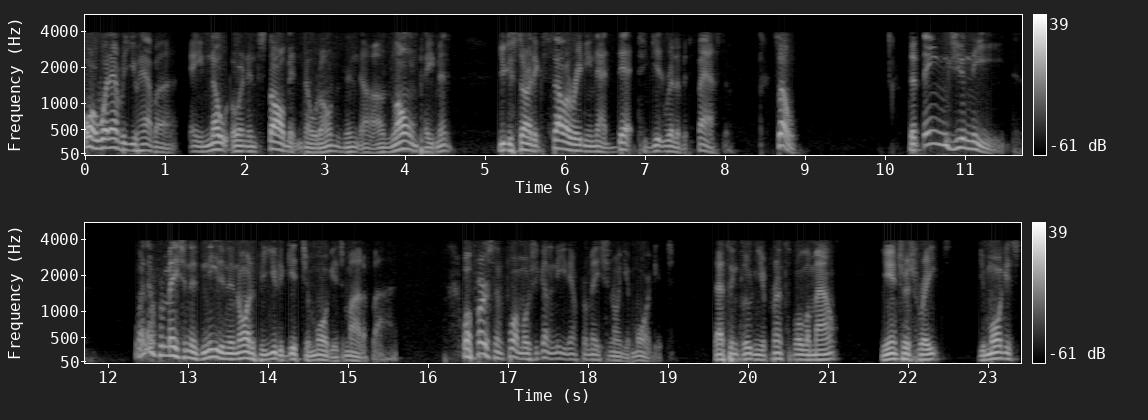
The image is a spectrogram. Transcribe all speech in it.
or whatever you have a, a note or an installment note on, uh, a loan payment. You can start accelerating that debt to get rid of it faster. So, the things you need. What information is needed in order for you to get your mortgage modified? Well, first and foremost, you're going to need information on your mortgage. That's including your principal amount, your interest rates, your mortgage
